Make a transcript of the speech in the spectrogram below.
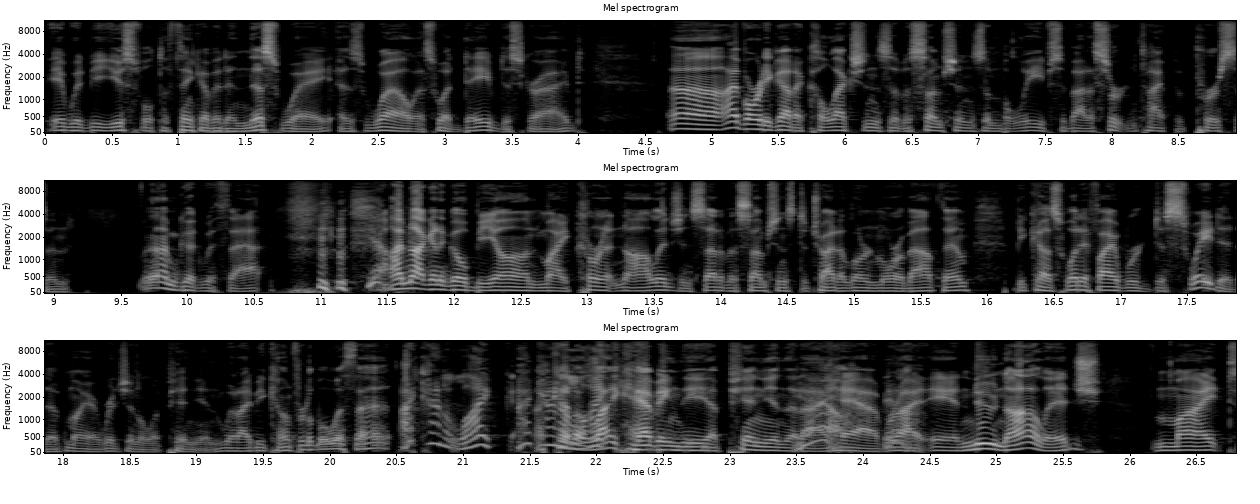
it would be useful to think of it in this way as well as what Dave described. Uh, I've already got a collections of assumptions and beliefs about a certain type of person. I'm good with that. Yeah. I'm not going to go beyond my current knowledge and set of assumptions to try to learn more about them because what if I were dissuaded of my original opinion? Would I be comfortable with that? I kind of like I kind of of like, having the, opinion that I have, yeah. right? And new knowledge might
